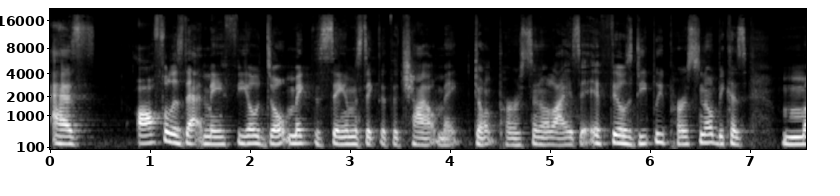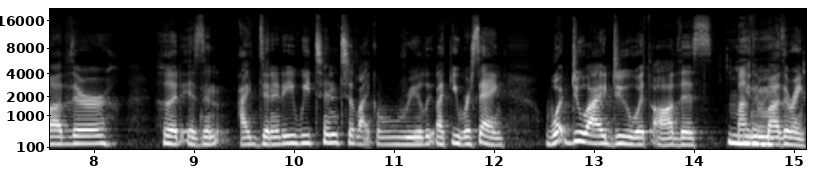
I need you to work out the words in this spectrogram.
as awful as that may feel, don't make the same mistake that the child make. Don't personalize it. It feels deeply personal because motherhood is an identity. We tend to like really, like you were saying, what do I do with all this Mothering. mothering?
